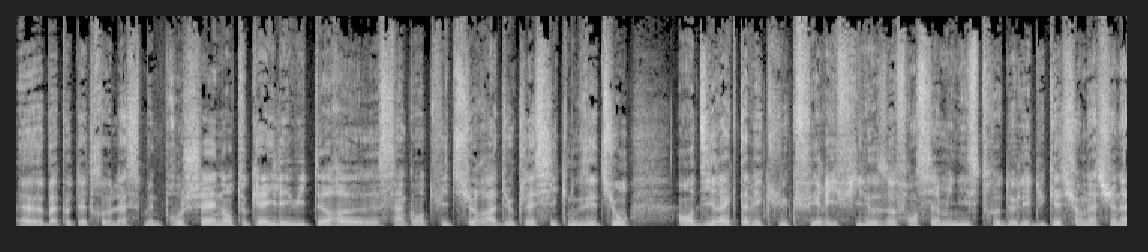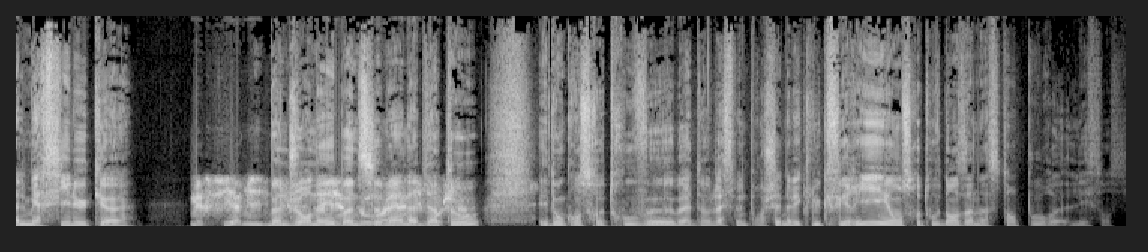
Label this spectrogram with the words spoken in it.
bah, peut-être la semaine prochaine. En tout cas, il est 8h58 sur Radio Classique. Nous étions en direct avec Luc Ferry, philosophe, ancien ministre de l'Éducation nationale. Merci Luc. Merci, ami. Bonne journée, bonne semaine, à, bientôt. Et donc, on se retrouve euh, bah, dans la semaine prochaine avec Luc Ferry et on se retrouve dans un instant pour l'essentiel.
